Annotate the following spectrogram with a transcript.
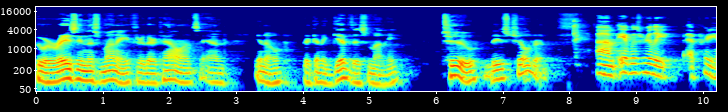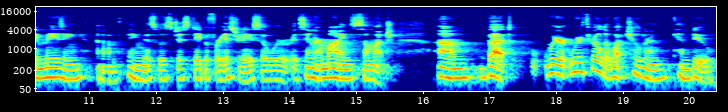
who are raising this money through their talents and, you know, they're going to give this money to these children. Um, it was really a pretty amazing um, thing. This was just day before yesterday, so we're it's in our minds so much. Um, but we're we're thrilled at what children can do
